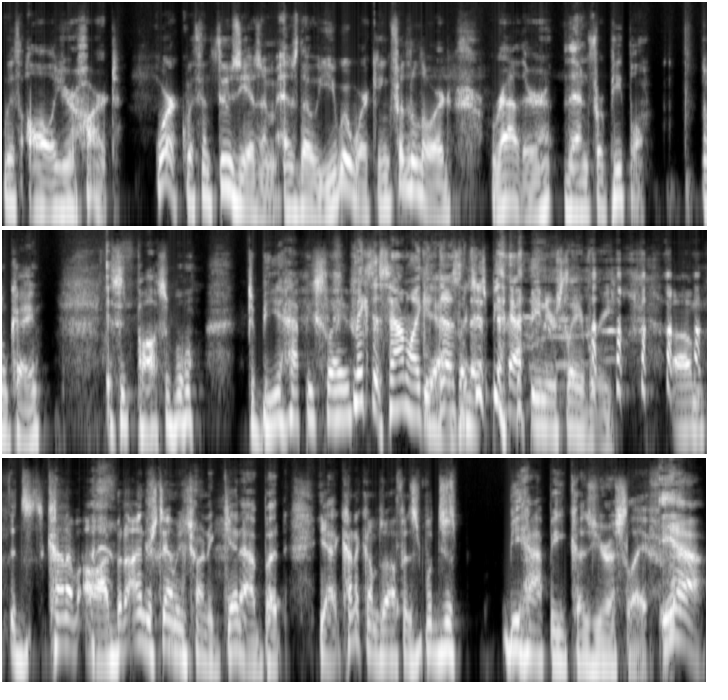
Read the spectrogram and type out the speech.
with all your heart. Work with enthusiasm as though you were working for the Lord rather than for people. Okay. Is it possible to be a happy slave? Makes it sound like it, yeah, it's doesn't like, it? just be happy in your slavery. um, it's kind of odd, but I understand what you're trying to get at. But yeah, it kind of comes off as well, just be happy because you're a slave. Yeah.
